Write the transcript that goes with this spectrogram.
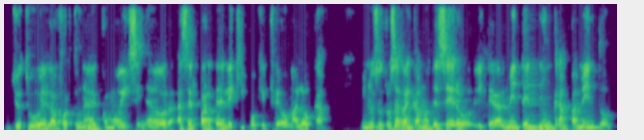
yo tuve la fortuna de como diseñador hacer parte del equipo que creó Maloca y nosotros arrancamos de cero, literalmente en un campamento.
